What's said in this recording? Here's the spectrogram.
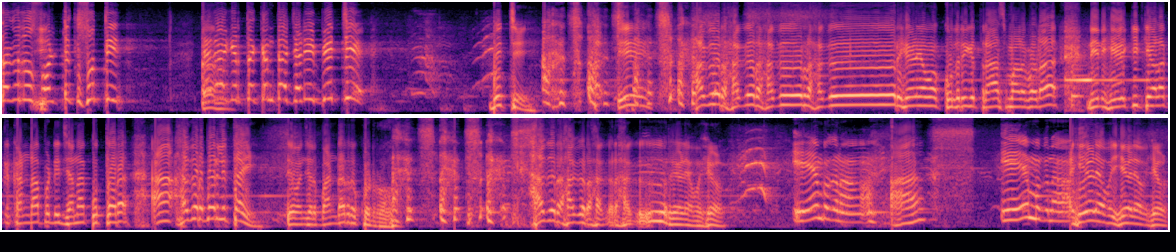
ತಗದು ಸೊಂಟಕ್ಕೆ ಸುತ್ತಿ. ತಲೆಯಾಗಿರ್ತಕ್ಕಂತ ಜಡಿ ಬಿಚ್ಚಿ. ಬಿಚ್ಚಿ? ಹಗರ್ ಹಗರ್ ಹಗರ್ ಹಗರ್. ಹಗರ್ ಹೇಳ್ಯಾವ ಕುದುರೆಗೆ ತ್ರಾಸ ಮಾಡಬೇಡ. ನೀನ್ ಹೇಳಿಕೆ ಕೇಳಕ್ ಕಂಡಾಪಟ್ಟಿ ಜನ ಕೂತಾರ. ಆ ಹಗರ್ ಬರ್ಲಿ ತಾಯಿ. ದೇವಂಜರ ಬಂಡಾರ ಕೊಡ್ರು. ಹಗರ್ ಹಗರ್ ಹಗರ್ ಹಗರ್ ಹೇಳ್ಯಾವ ಹೇಳು. ಏ ಮಗನ? ಆ? ಏ ಮಗನ? ಹೇಳ್ಯಾವ ಹೇಳ್ಯಾವ ಹೇಳು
